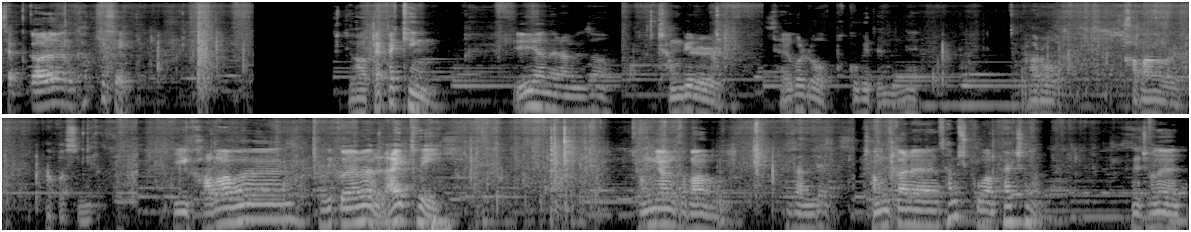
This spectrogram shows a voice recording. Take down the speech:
색깔은 카키색. 제가 백패킹 1년을 하면서 장비를 새 걸로 바꾸게 됐는데 바로 가방을 바꿨습니다. 이 가방은 어디 거냐면 라이트웨이 경량 가방 회사인데 정가는 39만 8천 원. 근데 저는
